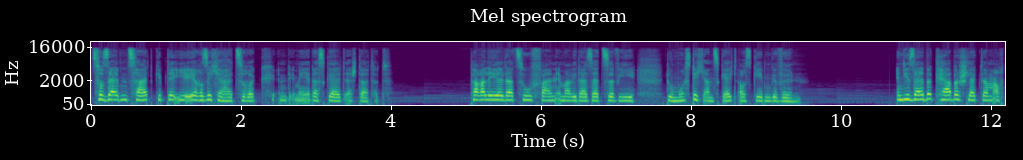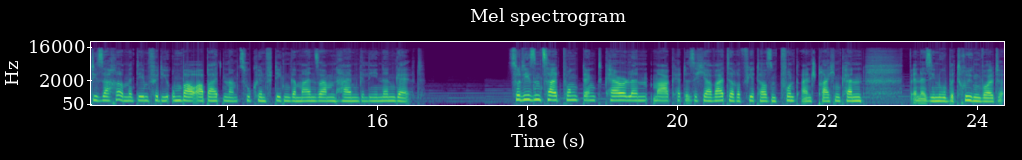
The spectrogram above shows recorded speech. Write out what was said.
Zur selben Zeit gibt er ihr ihre Sicherheit zurück, indem er ihr das Geld erstattet. Parallel dazu fallen immer wieder Sätze wie Du musst dich ans Geld ausgeben gewöhnen. In dieselbe Kerbe schlägt dann auch die Sache mit dem für die Umbauarbeiten am zukünftigen gemeinsamen Heim geliehenen Geld. Zu diesem Zeitpunkt denkt Carolyn, Mark hätte sich ja weitere 4000 Pfund einstreichen können, wenn er sie nur betrügen wollte.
